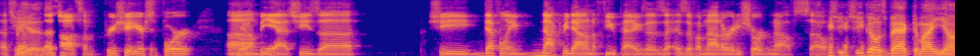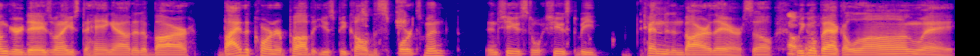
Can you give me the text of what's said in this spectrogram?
That's right. That's awesome. Appreciate your support. Um, Yeah. but yeah, she's uh, she definitely knocked me down a few pegs as as if I'm not already short enough. So She, she goes back to my younger days when I used to hang out at a bar by the corner pub. It used to be called the Sportsman, and she used to she used to be tending bar there. So we go back a long way.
